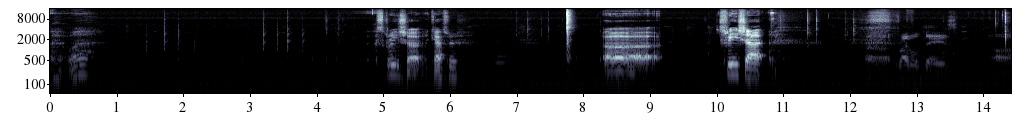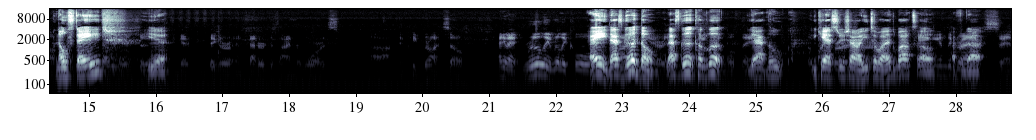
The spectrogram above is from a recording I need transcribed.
Uh, what? Screenshot, capture. Uh, screenshot. uh, rival days. Um, No stage? So Yeah. Can get bigger and better design rewards um, and keep growing. So, anyway, really, really cool. Hey, that's good though. here. That's good because look, you have the. You can't screenshot on YouTube or Xbox? Oh, king in the I forgot. grass, And,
